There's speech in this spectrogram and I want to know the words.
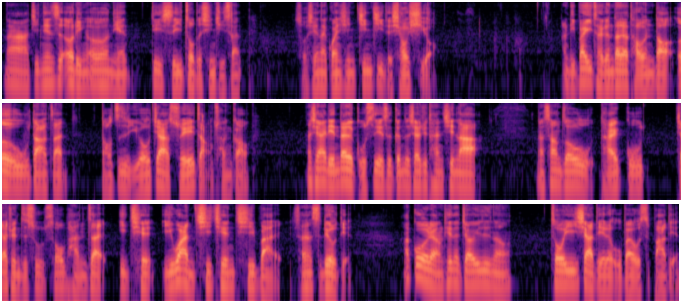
那今天是二零二二年第十一周的星期三。首先来关心经济的消息哦。那礼拜一才跟大家讨论到俄乌大战导致油价水涨船高，那现在连带的股市也是跟着下去探亲啦。那上周五台股加权指数收盘在一千一万七千七百三十六点。那过了两天的交易日呢，周一下跌了五百五十八点。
